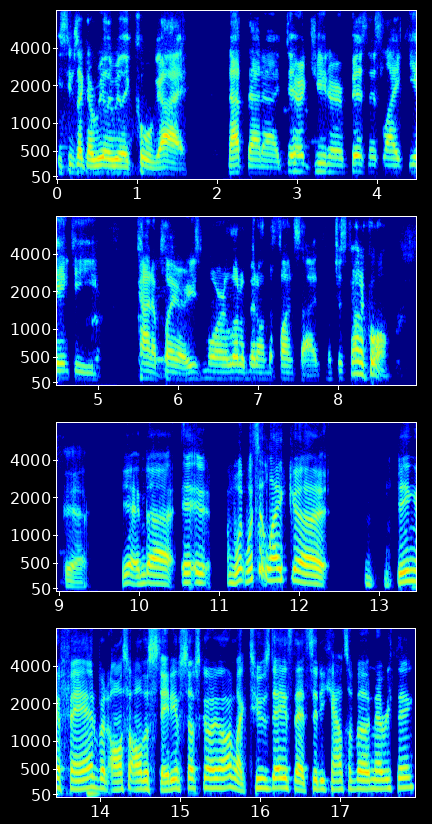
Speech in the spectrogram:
he seems like a really, really cool guy not that uh, Derek Jeter business like Yankee kind of player. He's more a little bit on the fun side, which is kind of cool. Yeah, yeah. And uh, it, it, what, what's it like uh, being a fan, but also all the stadium stuff's going on? Like Tuesdays, that city council vote and everything.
